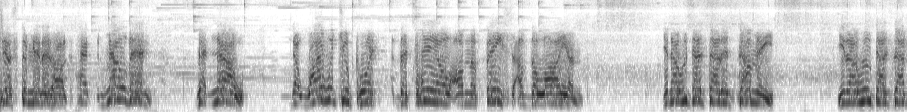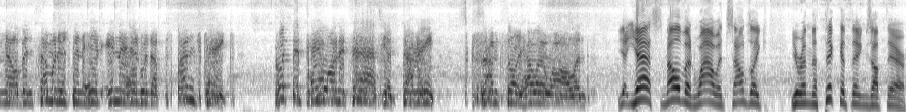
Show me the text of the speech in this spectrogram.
Just a minute, Hog. Melvin. Me- No. Now, Why would you put the tail on the face of the lion? You know who does that? A dummy. You know who does that, Melvin? Someone who's been hit in the head with a sponge cake. Put the tail on its ass, you dummy. I'm sorry. Hello, Holland. Yeah, yes, Melvin. Wow, it sounds like you're in the thick of things up there.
